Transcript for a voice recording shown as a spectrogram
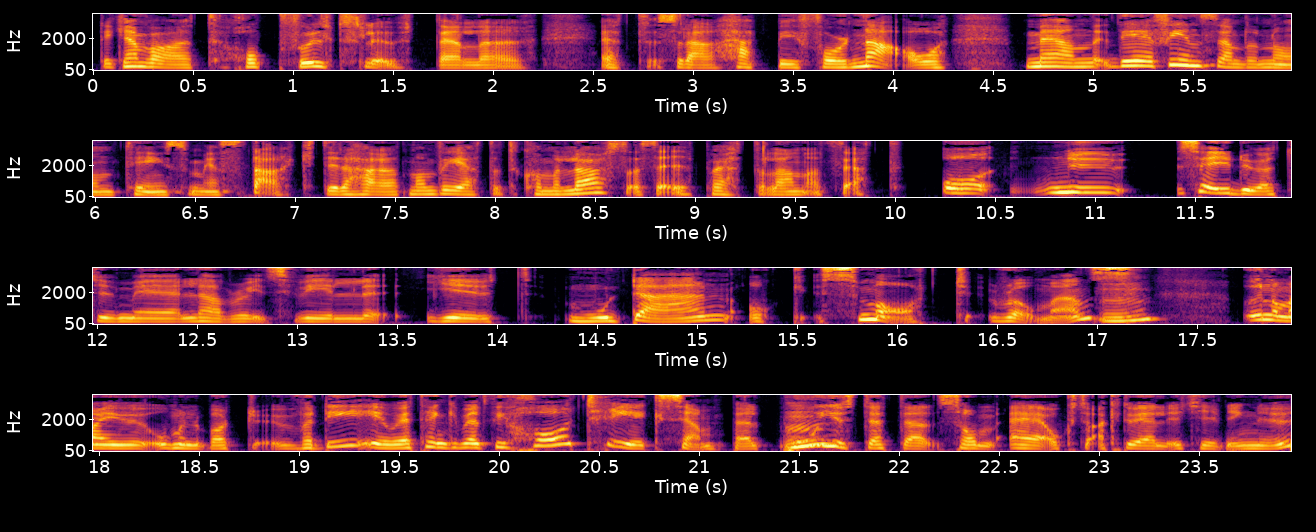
det kan vara ett hoppfullt slut eller ett sådär happy for now. Men det finns ändå någonting som är starkt i det här att man vet att det kommer lösa sig på ett eller annat sätt. Och nu säger du att du med Love Reads vill ge ut modern och smart romance. Mm undrar man ju omedelbart vad det är och jag tänker mig att vi har tre exempel på mm. just detta som är också aktuell utgivning nu.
